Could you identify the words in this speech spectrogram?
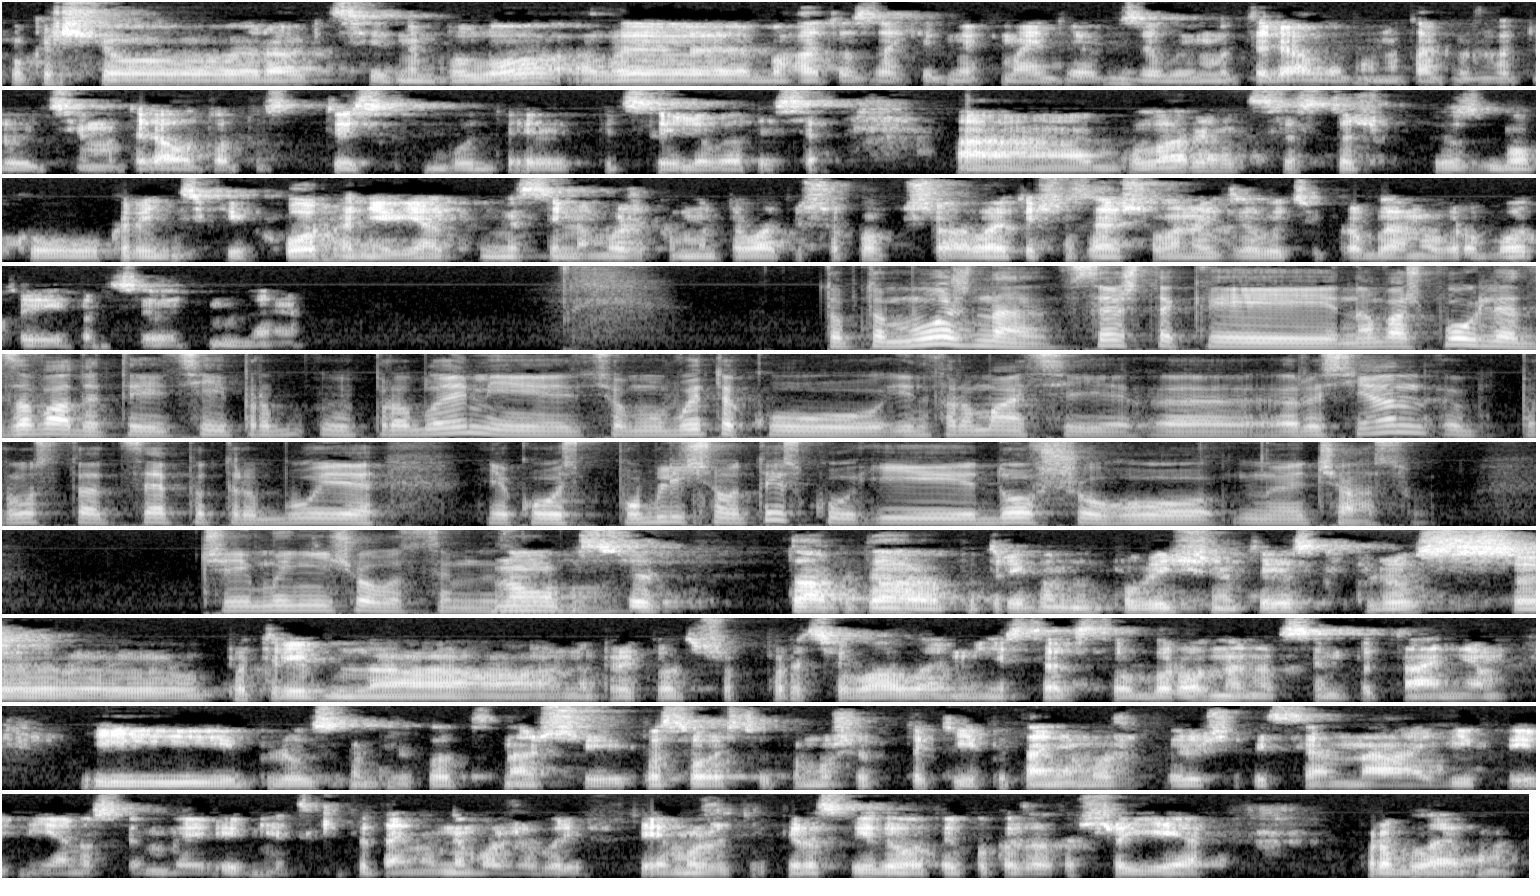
Поки що реакції не було, але багато західних медіа взяли матеріали. Вони також готують ці матеріали, тобто тиск буде підсилюватися. А була реакція з з боку українських органів. Я не сильно можу коментувати, що поки що, але точно знаю, що вони взяли цю проблему в роботу і працюють. Тобто можна все ж таки, на ваш погляд, завадити цій про- проблемі, цьому витоку інформації е, росіян. Просто це потребує якогось публічного тиску і довшого часу. Чи ми нічого з цим не Ну, зробимо? суті, Так, да, потрібен публічний тиск, плюс е, потрібно, наприклад, щоб працювало Міністерство оборони над цим питанням, і плюс, наприклад, наші посольства, тому що такі питання можуть вирішитися на їх рівні. Я на своєму рівні такі питання не можу вирішити. Я можу тільки розслідувати і показати, що є проблема.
